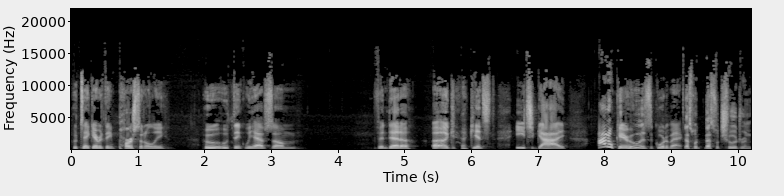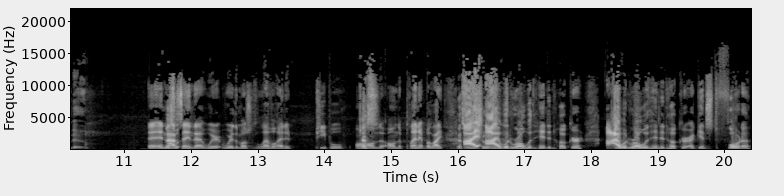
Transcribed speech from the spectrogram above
who take everything personally, who who think we have some vendetta uh, against each guy. I don't care who is the quarterback. that's what that's what children do. And, and not what- saying that we're we're the most level headed people on, on the on the planet, but like I true. I would roll with Hendon Hooker. I would roll with Hendon Hooker against Florida,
